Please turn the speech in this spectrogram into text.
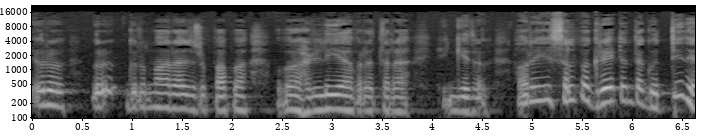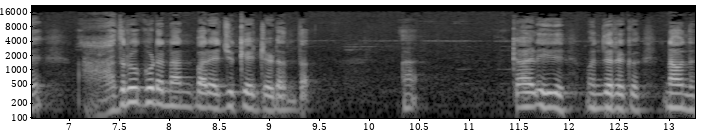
ಇವರು ಗುರು ಗುರು ಮಹಾರಾಜರು ಪಾಪ ಒಬ್ಬ ಹಳ್ಳಿಯವರ ಥರ ಹಿಂಗಿದ್ರು. ಅವರಿಗೆ ಸ್ವಲ್ಪ ಗ್ರೇಟ್ ಅಂತ ಗೊತ್ತಿದೆ, ಆದರೂ ಕೂಡ ನಾನು ಭಾರಿ ಎಜುಕೇಟೆಡ್ ಅಂತ. ಕಾಳಿ ಮಂದಿರಕ್ಕೂ ನಾವೊಂದು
